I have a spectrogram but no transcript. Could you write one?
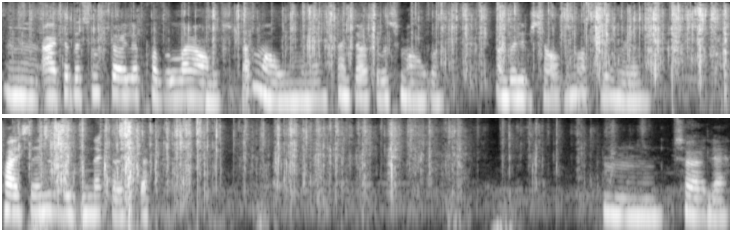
Hmm, arkadaşım şöyle puzzle'lar almış. Ben mi aldım bunu? Bence arkadaşım aldı. Ben böyle bir şey aldım hatırlamıyorum. Siparişlerimiz birbirine karıştı. Hmm, şöyle.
